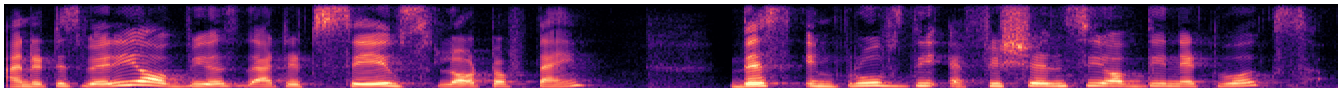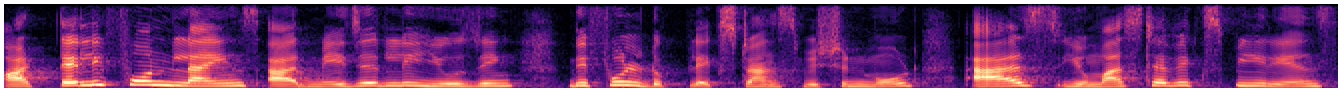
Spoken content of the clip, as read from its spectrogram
And it is very obvious that it saves lot of time this improves the efficiency of the networks. Our telephone lines are majorly using the full duplex transmission mode as you must have experienced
